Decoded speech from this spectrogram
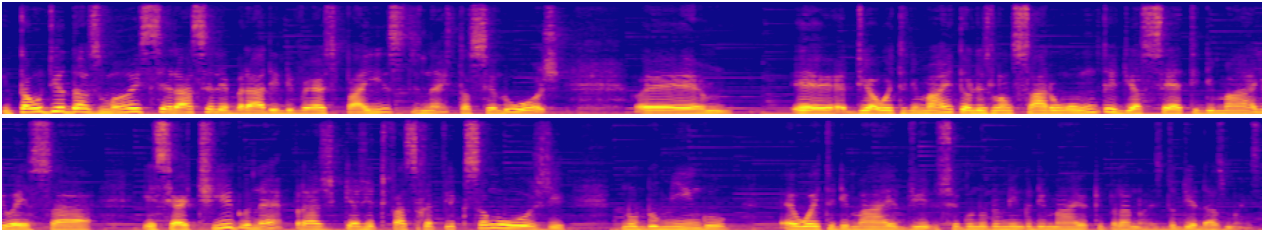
Então, o Dia das Mães será celebrado em diversos países, né? está sendo hoje, é, é, dia 8 de maio. Então, eles lançaram ontem, dia 7 de maio, essa, esse artigo, né? para que a gente faça reflexão hoje, no domingo, é 8 de maio, de, segundo domingo de maio aqui para nós, do Dia das Mães.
